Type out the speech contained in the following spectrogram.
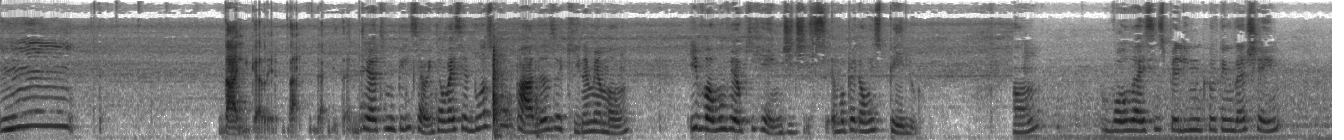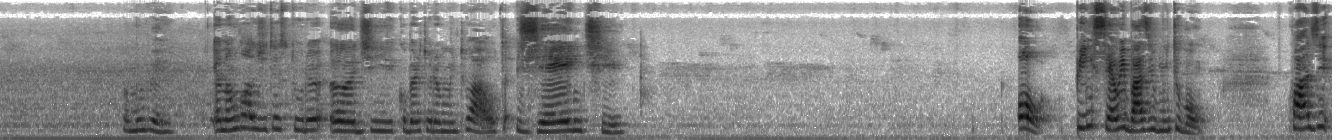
Hum... Dali, galera, dali, dali, dali. Direto no pincel. Então vai ser duas pompadas aqui na minha mão. E vamos ver o que rende disso. Eu vou pegar um espelho. Então, vou usar esse espelhinho que eu tenho da Shein. Vamos ver. Eu não gosto de textura, uh, de cobertura muito alta. Gente! Oh, pincel e base muito bom. Quase...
